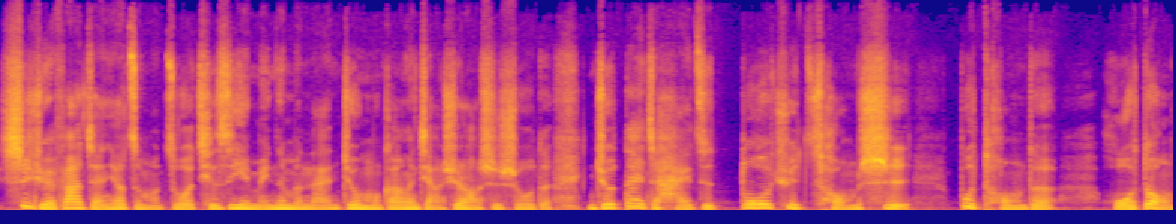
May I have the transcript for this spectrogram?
视觉发展要怎么做，其实也没那么难。就我们刚刚讲，薛老师说的，你就带着孩子多去从事不同的活动。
